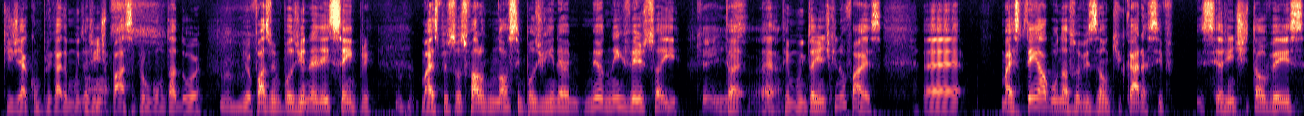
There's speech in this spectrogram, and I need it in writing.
que já é complicado. Muita gente Nossa. passa para um contador. Eu faço o imposto de renda desde sempre. Mas as pessoas falam que, nossa, imposto de renda, é- meu, nem vejo isso aí. Que isso. Então, é, é, tem muita gente que não faz. É, mas tem algo na sua visão que, cara, se, se a gente talvez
